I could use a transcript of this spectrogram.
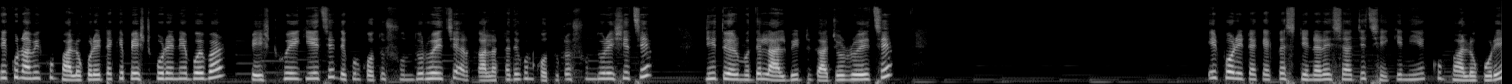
দেখুন, আমি খুব ভালো করে এটাকে পেস্ট করে নেব এবার। পেস্ট হয়ে গিয়েছে, দেখুন কত সুন্দর হয়েছে, আর কালারটা দেখুন কতটা সুন্দর এসেছে। যেহেতু এর মধ্যে লাল বিট গাজর রয়েছে। এরপর এটাকে একটা স্টেনারের সাহায্যে ছেঁকে নিয়ে খুব ভালো করে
